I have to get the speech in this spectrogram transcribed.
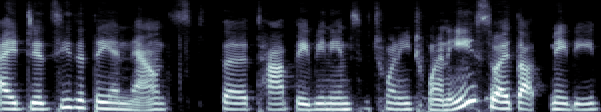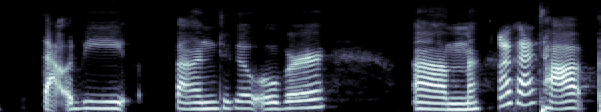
I did see that they announced the top baby names of 2020. So I thought maybe that would be fun to go over. Um, okay. top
